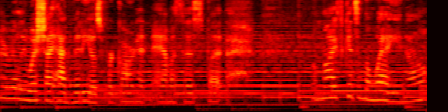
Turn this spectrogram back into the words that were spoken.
I really wish I had videos for Garnet and Amethyst, but when life gets in the way, you know?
